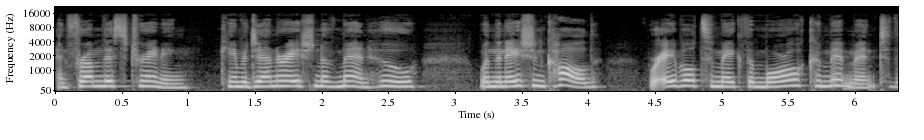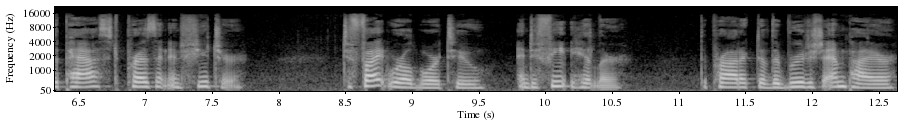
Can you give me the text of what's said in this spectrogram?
and from this training came a generation of men who, when the nation called, were able to make the moral commitment to the past, present, and future, to fight World War II and defeat Hitler the product of the brutish empire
